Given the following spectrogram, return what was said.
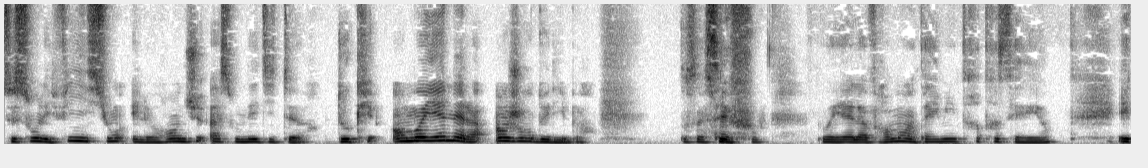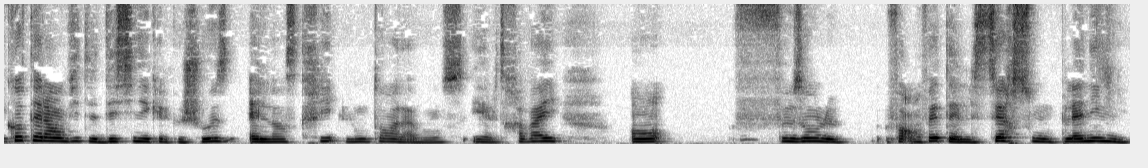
ce sont les finitions et le rendu à son éditeur. Donc en moyenne, elle a un jour de libre. Donc ça, C'est fou. oui, elle a vraiment un timing très très serré. hein. Et quand elle a envie de dessiner quelque chose, elle l'inscrit longtemps à l'avance et elle travaille en faisant le, enfin en fait, elle sert son planning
